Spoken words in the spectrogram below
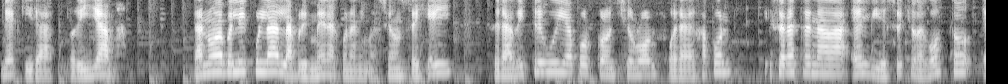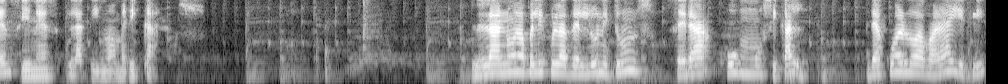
de Akira Toriyama. La nueva película, la primera con animación CGI, será distribuida por Crunchyroll fuera de Japón y será estrenada el 18 de agosto en cines latinoamericanos. La nueva película de Looney Tunes será un musical. De acuerdo a Variety,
